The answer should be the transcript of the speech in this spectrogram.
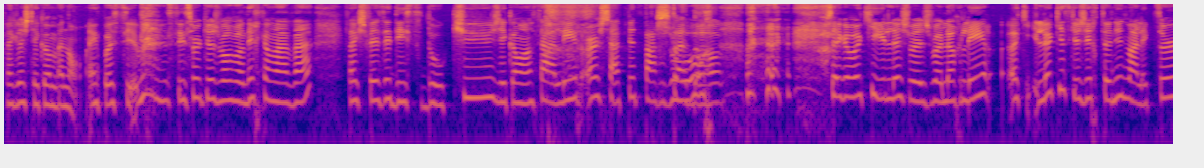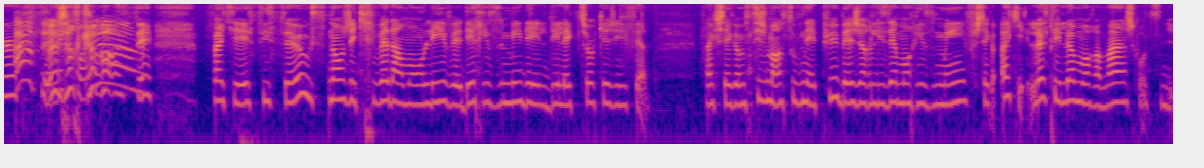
Fait que là, j'étais comme, non, impossible. c'est sûr que je vais revenir comme avant. Fait que je faisais des sudoku. J'ai commencé à lire un chapitre par jour. j'étais comme, OK, là, je vais, je vais le relire. OK, là, qu'est-ce que j'ai retenu de ma lecture? Ah, je recommençais. Fait que c'est ça. Ou sinon, j'écrivais dans mon livre des résumés des, lectures que j'ai faites. Fait que j'étais comme si je m'en souvenais plus, ben je relisais mon résumé. J'étais comme OK, là c'est là mon roman, je continue.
